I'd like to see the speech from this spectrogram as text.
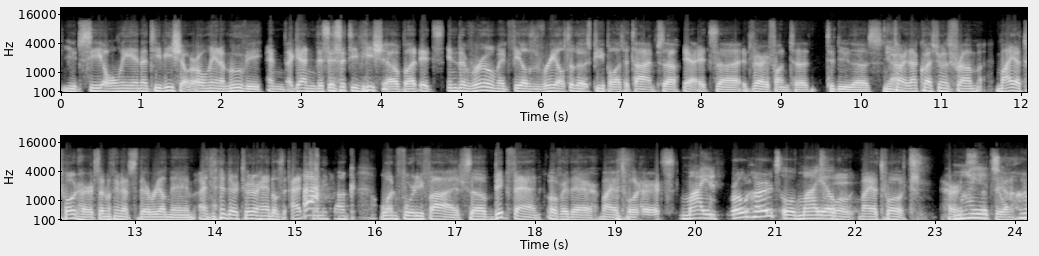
you'd see only in a TV show or only in a movie. And again, this is a TV show, but it's in the room. It feels real to those people at the time. So yeah, it's uh, it's very fun to to do those. Yeah. Sorry, that question was from Maya Twodhertz. I don't think that's their real name. And then their Twitter handles at Tony Dunk 145. So big fan over there, Maya Twodhertz. Maya throat hurts or Maya. Quote. Maya Twot. Maya That's the uh,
